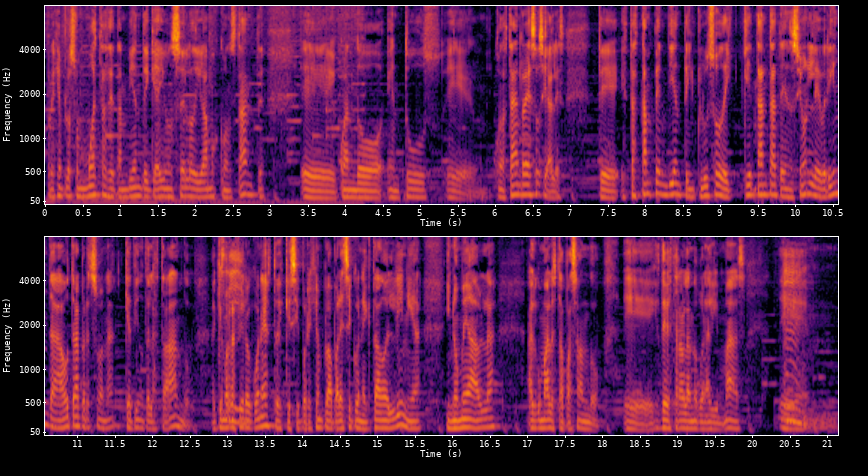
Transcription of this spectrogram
Por ejemplo, son muestras de también de que hay un celo, digamos, constante eh, cuando en tus, eh, cuando estás en redes sociales. Te, estás tan pendiente incluso de qué tanta atención le brinda a otra persona que a ti no te la está dando. ¿A qué me refiero con esto? Es que si, por ejemplo, aparece conectado en línea y no me habla, algo malo está pasando. Eh, debe estar hablando con alguien más. Mm.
